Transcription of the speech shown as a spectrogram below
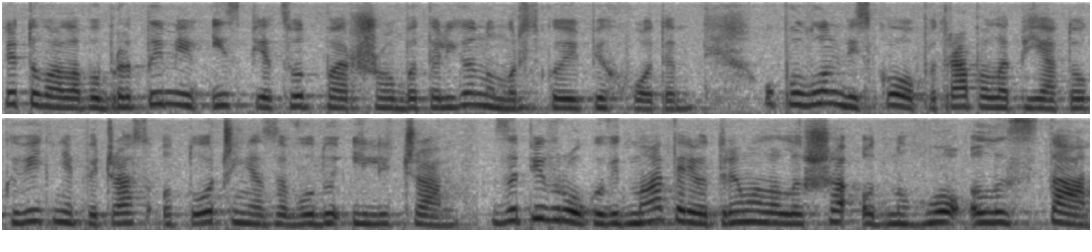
Рятувала побратимів із 501-го батальйону морської піхоти. У полон військова потрапила 5 квітня під час оточення заводу Ілліча. За півроку від матері отримала лише одного листа.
